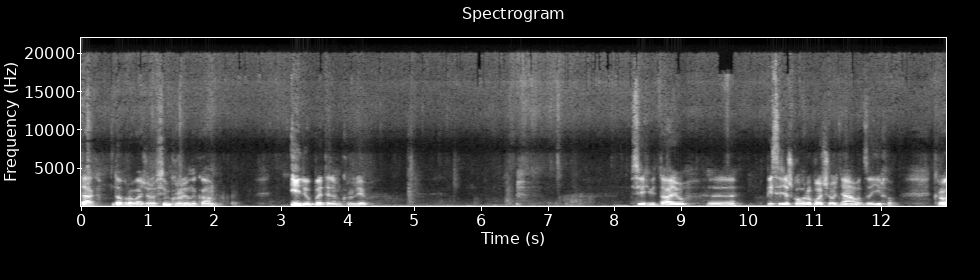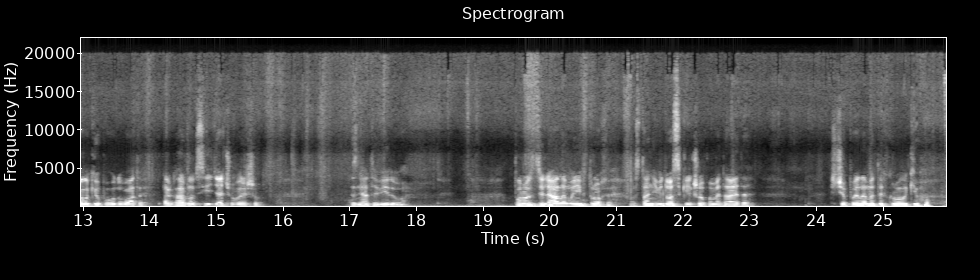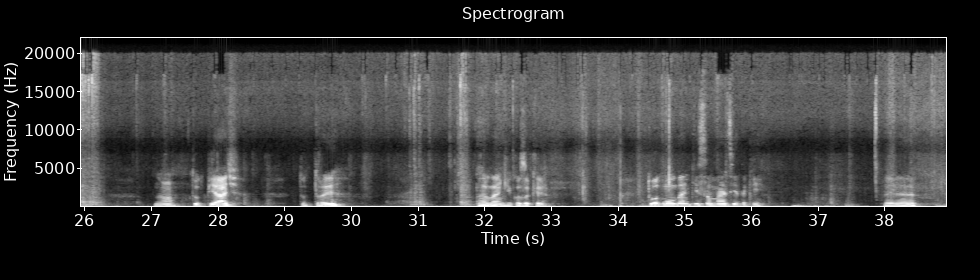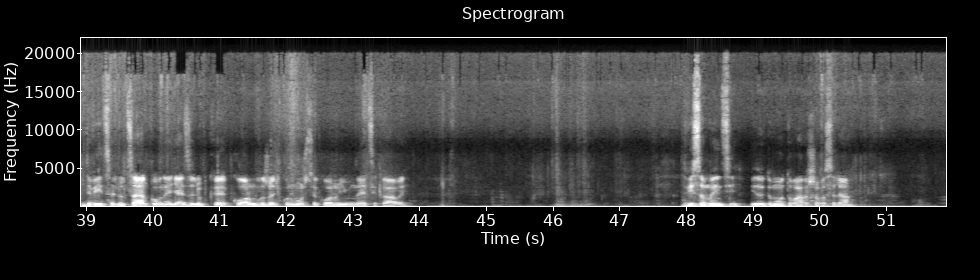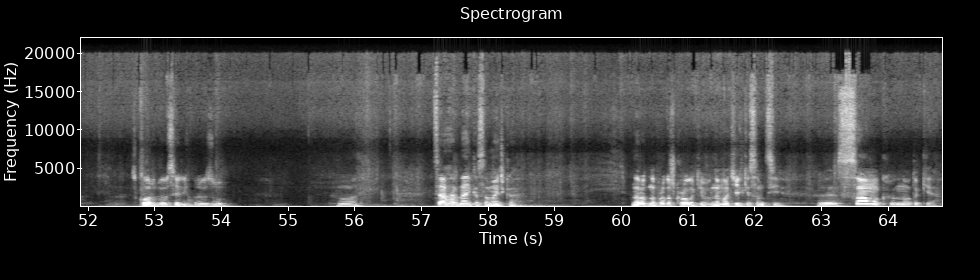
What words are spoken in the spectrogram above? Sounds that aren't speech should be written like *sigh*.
Так, доброго вечора всім кролівникам і любителям кролів. Всіх вітаю. Е, Після тяжкого робочого дня от заїхав кроликів погодувати. Так гарно всі їдять, що вирішив зняти відео. Порозділяли ми їх трохи. Останні відосики, якщо ви пам'ятаєте, щепили ми тих кроликів. Ну, тут 5. Тут три гарненькі козаки. Тут молоденький самець є такий. Е, дивіться, люцерку вони їдять залюбки. Корм лежить в кормушці, корм їм не цікавий. Дві саминці їдуть до мого товариша Василя. Скоро Василь їх привезу. От. Ця гарненька самичка. Народ на продаж кроликів нема, тільки самці. Е, Самок, ну таке.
